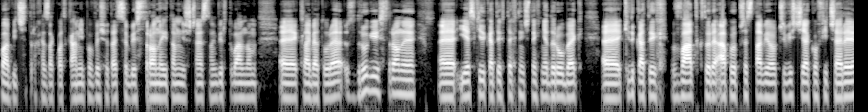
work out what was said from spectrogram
bawić się trochę zakładkami, powyświetlać sobie strony i tą nieszczęsną wirtualną e, klawiaturę. Z drugiej strony e, jest kilka tych technicznych niedoróbek, kilka tych wad, które Apple przedstawia oczywiście jako feature'y,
